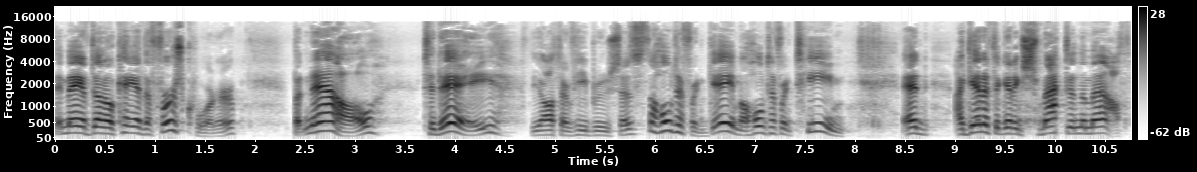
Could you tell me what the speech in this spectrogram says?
they may have done okay in the first quarter, but now, today, the author of Hebrews says it's a whole different game, a whole different team. And I get it, they're getting smacked in the mouth.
